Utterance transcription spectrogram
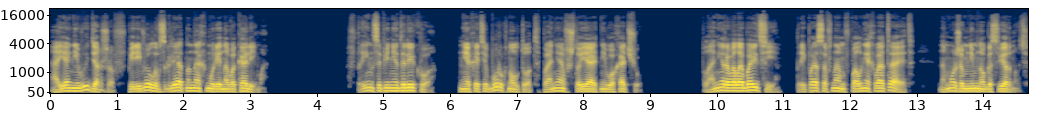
а я, не выдержав, перевел взгляд на нахмуренного Калима. «В принципе, недалеко», — нехотя буркнул тот, поняв, что я от него хочу. «Планировал обойти. Припасов нам вполне хватает, но можем немного свернуть».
